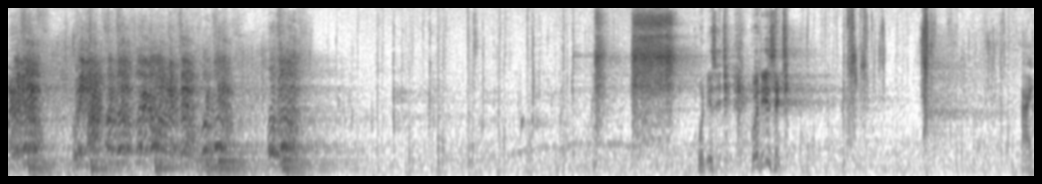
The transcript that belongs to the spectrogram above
We're filth. We come from filth. We're going to filth. We're filth. We're filth. What is it? What is it? I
